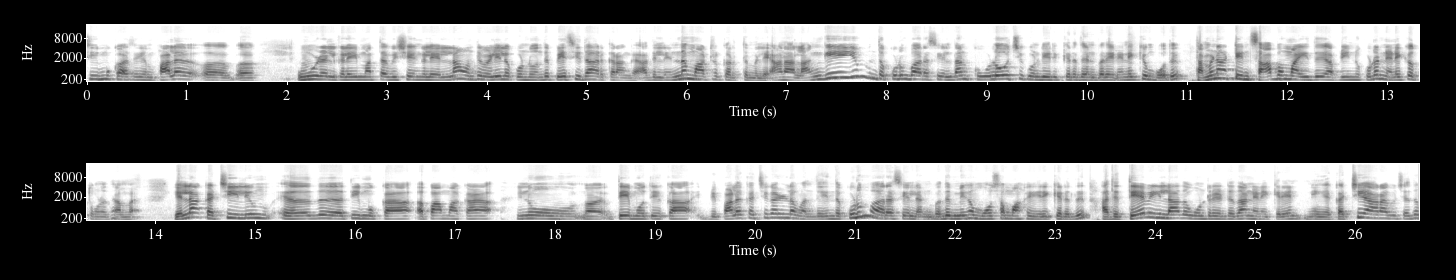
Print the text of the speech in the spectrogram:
திமுக செய்யும் பல ஊழல்களை மற்ற விஷயங்களை எல்லாம் வந்து வெளியில் கொண்டு வந்து பேசி தான் இருக்கிறாங்க. அதில் எந்த மாற்று கருத்தும் இல்லை. ஆனால் அங்கேயும் இந்த குடும்ப அரசியல் தான் கோலோச்சி கொண்டிருக்கிறது என்பதை நினைக்கும் போது தமிழ்நாட்டின் சாபமா இது அப்படின்னு கூட நினைக்க தோணுது நம்ம. எல்லா கட்சியிலும் அதாவது திமுக பாமக இன்னும் தேமுதிக இப்படி பல கட்சிகளில் வந்து இந்த குடும்ப அரசியல் என்பது மிக மோசமாக இருக்கிறது. அது தேவையில்லாத ஒன்று என்று தான் நினைக்கிறேன். நீங்கள் கட்சி ஆரம்பித்தது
